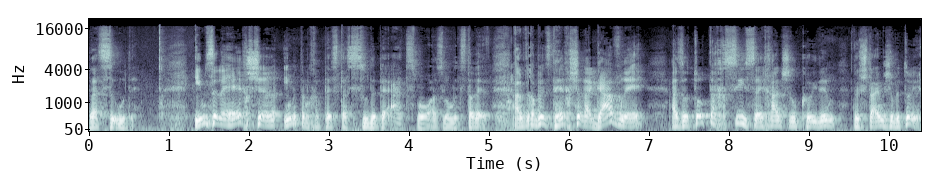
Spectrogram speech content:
לסעודה. אם זה להכשר, אם אתה מחפש את הסעודה בעצמו, אז לא מצטרף. אבל אתה מחפש את הכשר הגברי, אז אותו תכסיס, האחד של קודם ושתיים שבתוך.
